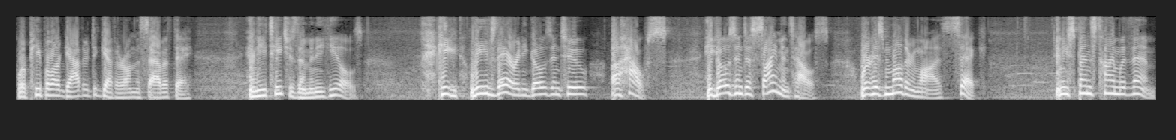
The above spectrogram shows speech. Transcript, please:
where people are gathered together on the Sabbath day. And he teaches them and he heals. He leaves there and he goes into a house. He goes into Simon's house where his mother in law is sick. And he spends time with them.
